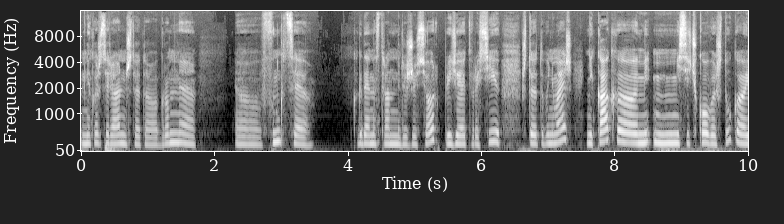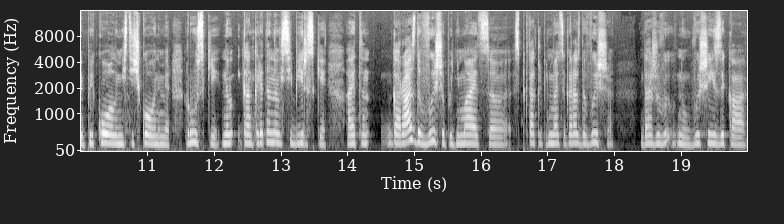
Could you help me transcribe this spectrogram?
Мне кажется реально, что это огромная э, функция, когда иностранный режиссер приезжает в Россию, что это, понимаешь, не как э, местечковая штука и приколы местечковый, например, русский, но, конкретно новосибирский, а это гораздо выше поднимается, спектакль поднимается гораздо выше, даже ну, выше языка,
